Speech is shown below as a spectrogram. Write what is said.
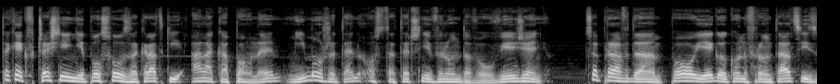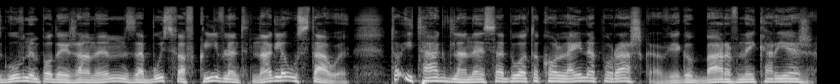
Tak jak wcześniej nie posłał za kratki Ala Capone, mimo że ten ostatecznie wylądował w więzieniu. Co prawda, po jego konfrontacji z głównym podejrzanym, zabójstwa w Cleveland nagle ustały. To i tak dla Nessa była to kolejna porażka w jego barwnej karierze.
